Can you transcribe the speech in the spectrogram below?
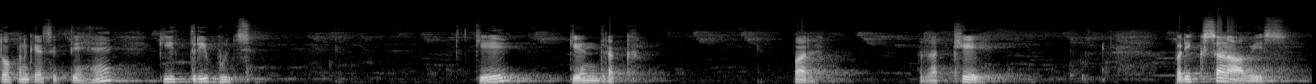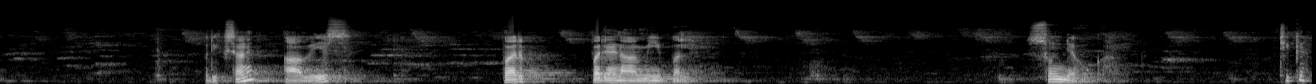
तो अपन कह सकते हैं कि त्रिभुज के केंद्रक पर रखे परीक्षण आवेश। परीक्षण आवेश पर परिणामी बल शून्य होगा। ठीक है?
